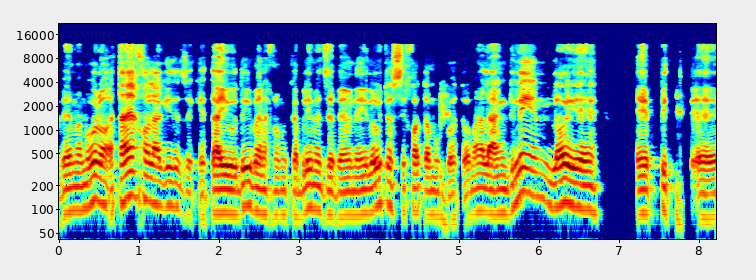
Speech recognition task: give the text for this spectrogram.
והם אמרו לו, אתה יכול להגיד את זה כי אתה יהודי ואנחנו מקבלים את זה, והם ניהלו איתו שיחות עמוקות. הוא אמר, לאנגלים לא יהיה אה, פת, אה,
